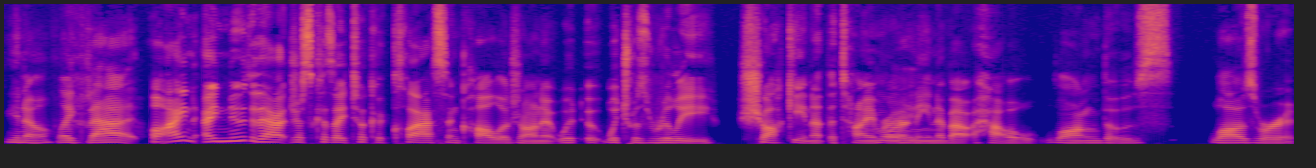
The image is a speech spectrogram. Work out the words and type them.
you know like that Well, I I knew that just because I took a class in college on it, which, which was really shocking at the time, Right. learning about how long those laws were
